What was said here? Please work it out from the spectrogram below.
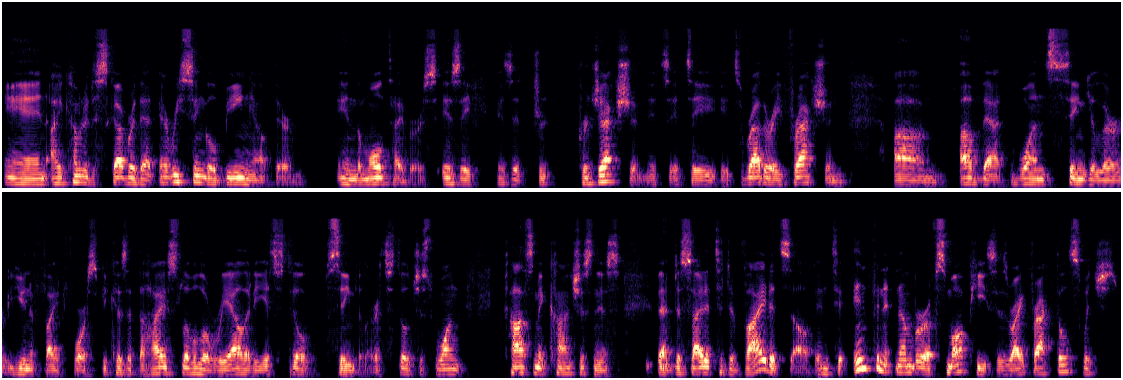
And i come to discover that every single being out there in the multiverse is a is a tr- projection. It's it's a it's rather a fraction um, of that one singular unified force because at the highest level of reality it's still singular. It's still just one cosmic consciousness that decided to divide itself into infinite number of small pieces right fractals which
